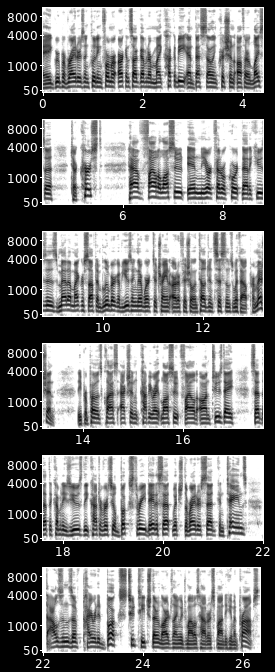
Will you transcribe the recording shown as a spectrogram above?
A group of writers, including former Arkansas Governor Mike Huckabee and best-selling Christian author Lisa TerKeurst, have filed a lawsuit in New York federal court that accuses Meta, Microsoft, and Bloomberg of using their work to train artificial intelligence systems without permission. The proposed class action copyright lawsuit filed on Tuesday said that the companies used the controversial Books 3 dataset, which the writers said contains thousands of pirated books, to teach their large language models how to respond to human prompts.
